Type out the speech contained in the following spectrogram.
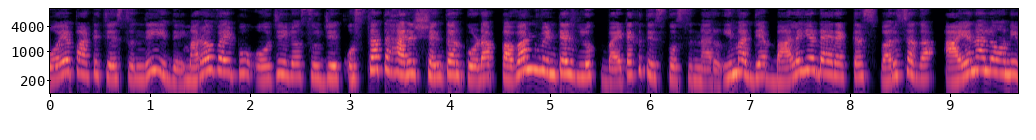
బోయపాటి చేస్తుంది ఇదే. మరోవైపు ఓజీలో సుజిత్ ఉస్తాద్ హరీష్ శంకర్ కూడా పవన్ వింటేజ్ లుక్ బయటకు తీసుకొస్తున్నారు. ఈ మధ్య బాలయ్య డైరెక్టర్ డైరెక్టర్స్ వరుసగా ఆయనలోని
